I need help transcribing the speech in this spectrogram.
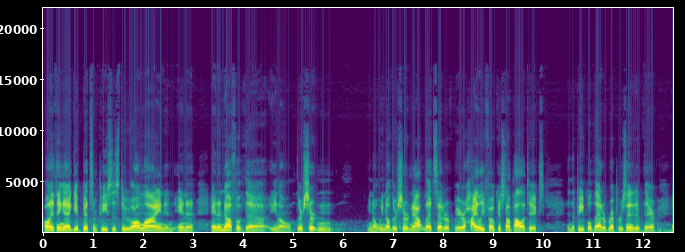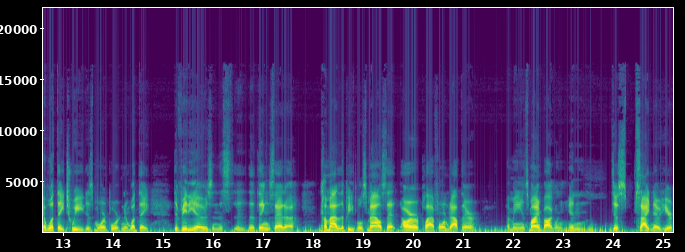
Only thing I get bits and pieces through online and and uh, and enough of the you know there's certain you know we know there's certain outlets that are they're highly focused on politics and the people that are representative there. And what they tweet is more important than what they the videos and the, the things that uh, come out of the people's mouths that are platformed out there. I mean it's mind-boggling. And just side note here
